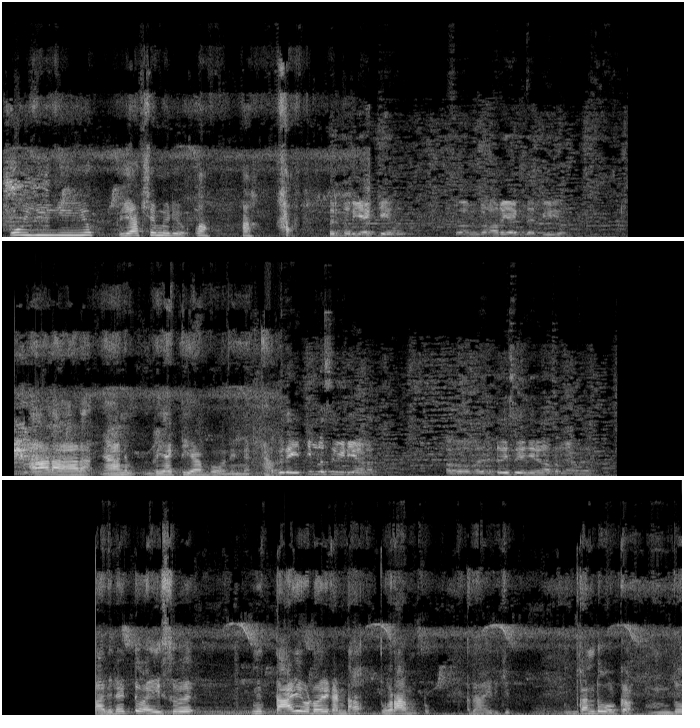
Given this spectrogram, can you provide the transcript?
ഓയ്യോ റിയാക്ഷൻ വീഡിയോ ആ. റിയാക്ട് ചെയ്തു. So I'm gonna react that video ആടാ ആടാ. ഞാനും റിയാക്ട് ചെയ്യാൻ പോകും നിന്നെ. അപ്പോൾ അപ്പൊ ഇത് എയ്റ്റീൻ പ്ലസ് വീഡിയോ ആണ്. അപ്പോൾ പതിനെട്ട് വയസ്സ് കഴിഞ്ഞാൽ മാത്രം കാണുക പതിനെട്ട് വയസ്സിന് താഴെയുള്ളവർ കണ്ട തൂറാൻ മുട്ടും. അതായിരിക്കും. കണ്ടു നോക്കാം. എന്തോ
